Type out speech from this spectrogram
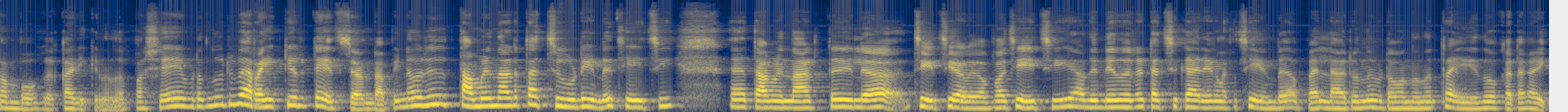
സംഭവമൊക്കെ കഴിക്കുന്നത് പക്ഷേ ഇവിടെ നിന്ന് ഒരു വെറൈറ്റി ഒരു ടേസ്റ്റ് ഉണ്ട് പിന്നെ ഒരു തമിഴ്നാട് ടച്ച് കൂടി ഉണ്ട്. ചേച്ചി തമിഴ്നാട്ടിലെ ചേച്ചിയാണ്. അപ്പോൾ ചേച്ചി അതിന്റേതൊരു ടച്ച് കാര്യങ്ങളൊക്കെ ചെയ്യുന്നുണ്ട്. അപ്പോൾ എല്ലാവരും ഒന്ന് ഇവിടെ വന്നൊന്ന് ട്രൈ ചെയ്ത് നോക്കട്ടെ കഴിക്കാം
